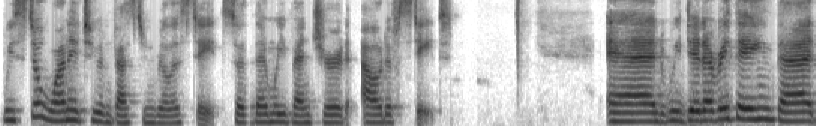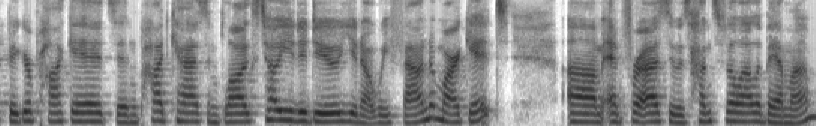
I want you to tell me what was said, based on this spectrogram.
we still wanted to invest in real estate. So then we ventured out of state. And we did everything that BiggerPockets and podcasts and blogs tell you to do. You know, we found a market. Um, and for us, it was Huntsville, Alabama.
